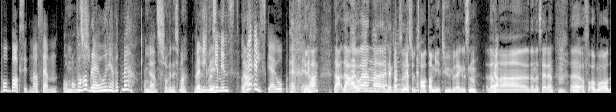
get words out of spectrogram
på baksiden av scenen. Og, Og manns- da ble jeg jo revet med! Og mannssjåvinisme. Ikke minst. Og Det det er- elsker jeg jo på TV-serier. Ja, det er, det er jo en, eh, et helt klart resultat av metoo-bevegelsen, denne, denne serien. Eh, og, og, og,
